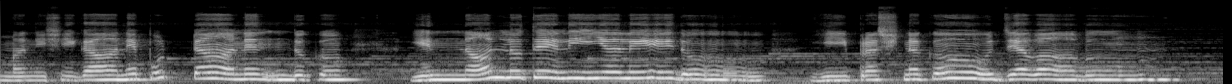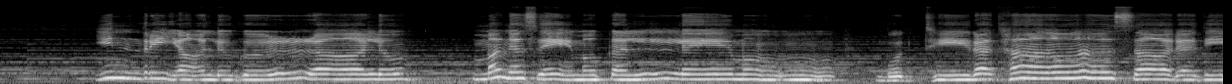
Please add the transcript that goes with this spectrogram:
మనిషిగానే పుట్టానెందుకు? ఎన్నాళ్ళు తెలియలేదు ఈ ప్రశ్నకు జవాబు. ఇంద్రియాలు గుర్రాలు మనసేమో కల్లేమో బుద్ధిరథ సారథి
